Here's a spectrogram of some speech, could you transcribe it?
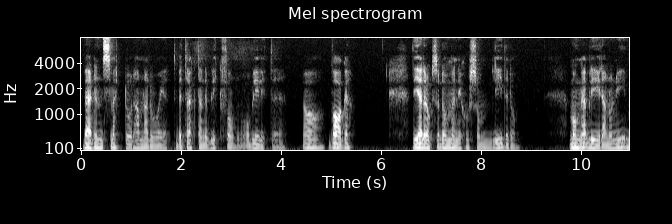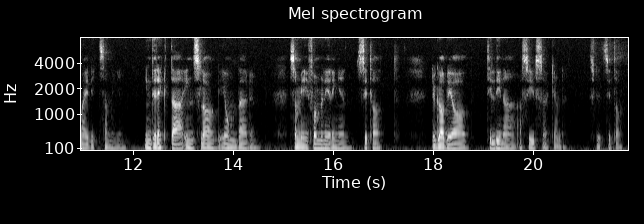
Världens smärtor hamnar då i ett betraktande blickfång och blir lite, ja, vaga. Det gäller också de människor som lider dem. Många blir anonyma i diktsamlingen. Indirekta inslag i omvärlden. Som i formuleringen citat. Du gav dig av till dina asylsökande. Slutcitat.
